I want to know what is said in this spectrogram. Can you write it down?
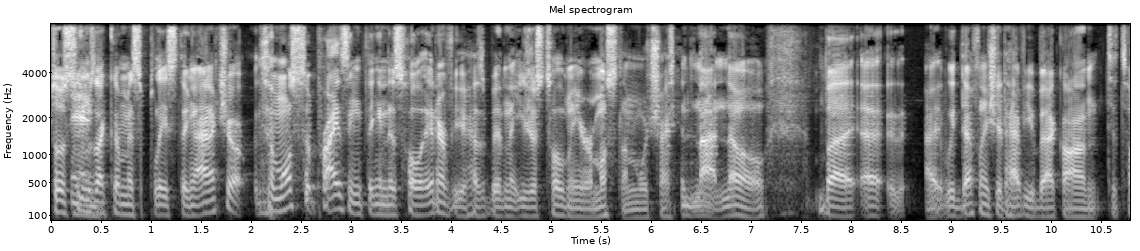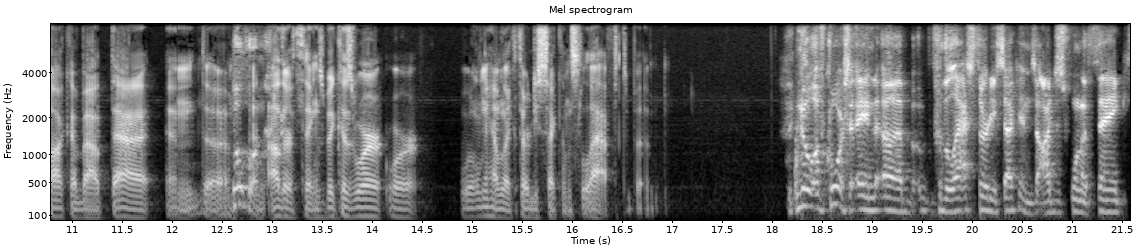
So it seems and, like a misplaced thing. I Actually, the most surprising thing in this whole interview has been that you just told me you're a Muslim, which I did not know. But uh, I, we definitely should have you back on to talk about that and, uh, and other things because we're we're we only have like thirty seconds left. But no, of course. And uh, for the last thirty seconds, I just want to thank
